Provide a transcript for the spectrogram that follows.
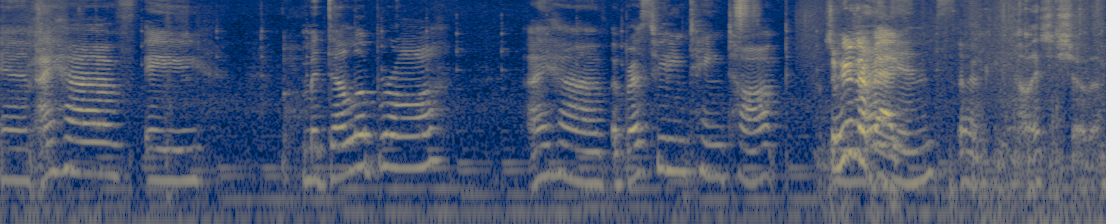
And I have a Medela bra. I have a breastfeeding tank top. So here's our bag. Okay, now let's just show them.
